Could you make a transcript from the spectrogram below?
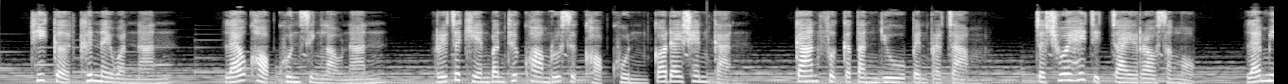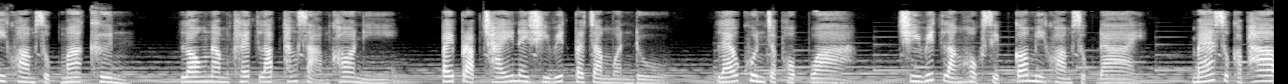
ๆ ที่เกิดขึ้นในวันนั้น แล้วขอบคุณสิ่งเหล่านั้น หรือจะเขียนบันทึกความรู้สึกขอบคุณก็ได้เช่นกัน การฝึกกตัญญูเป็นประจำ จะช่วยให้จิตใจเราสงบ และมีความสุขมากขึ้น ลองนำเคล็ดลับทั้งสามข้อนี้ ไปปรับใช้ในชีวิตประจำวันดู แล้วคุณจะพบว่า ชีวิตหลัง 60 ก็มีความสุขได้ แม้สุขภาพ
